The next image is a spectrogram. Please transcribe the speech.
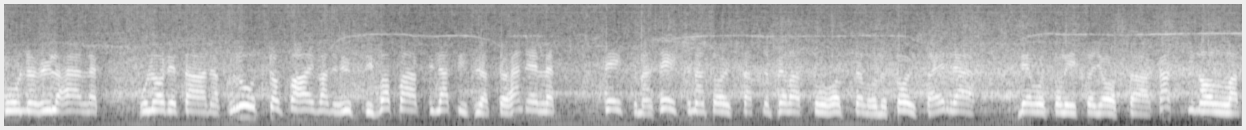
kun ylhäälle unohdetaan Kruuttov aivan yksi vapaaksi läpisyöttö hänelle. 7-17 pelattu ottelun toista erää. Neuvostoliitto johtaa 2-0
